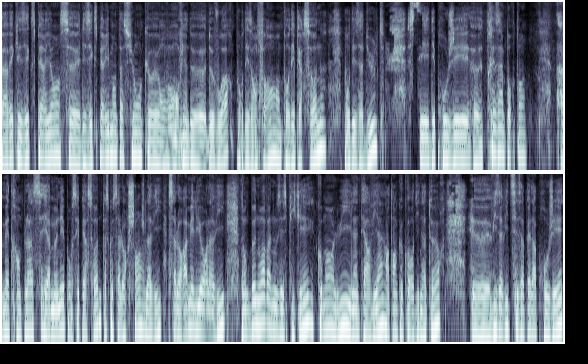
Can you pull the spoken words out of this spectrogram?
euh, avec les expériences et les expérimentations qu'on on vient de, de voir pour des enfants, pour des personnes, pour des adultes. C'est des projets euh, très importants à mettre en place et à mener pour ces personnes parce que ça leur change la vie, ça leur améliore la vie. Donc Benoît va nous expliquer comment lui il intervient en tant que coordinateur euh, vis-à-vis de ces appels à projets,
